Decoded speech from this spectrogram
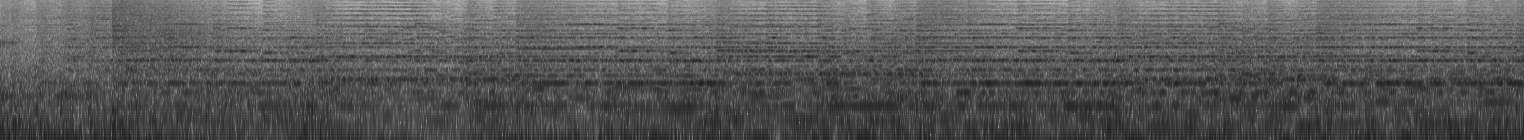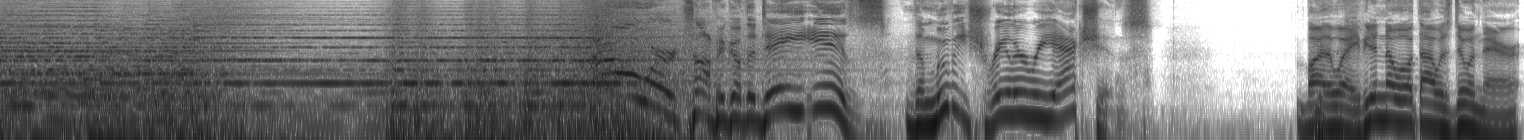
Our topic of the day is the movie trailer reactions. By the way, if you didn't know what I was doing there,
